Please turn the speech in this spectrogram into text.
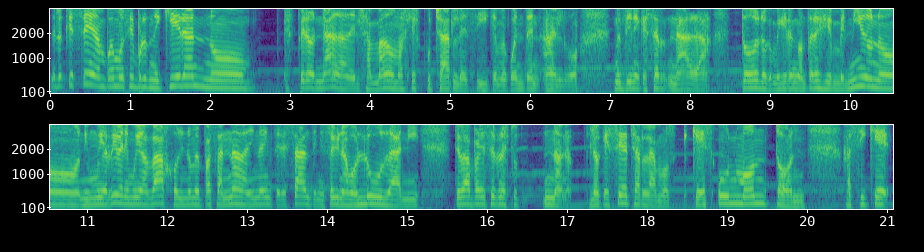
de lo que sean, podemos ir por donde quieran, no espero nada del llamado más que escucharles y que me cuenten algo. No tiene que ser nada. Todo lo que me quieran contar es bienvenido, no, ni muy arriba ni muy abajo, ni no me pasa nada, ni nada interesante, ni soy una boluda, ni te va a parecer una estu No, no. Lo que sea charlamos, que es un montón. Así que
